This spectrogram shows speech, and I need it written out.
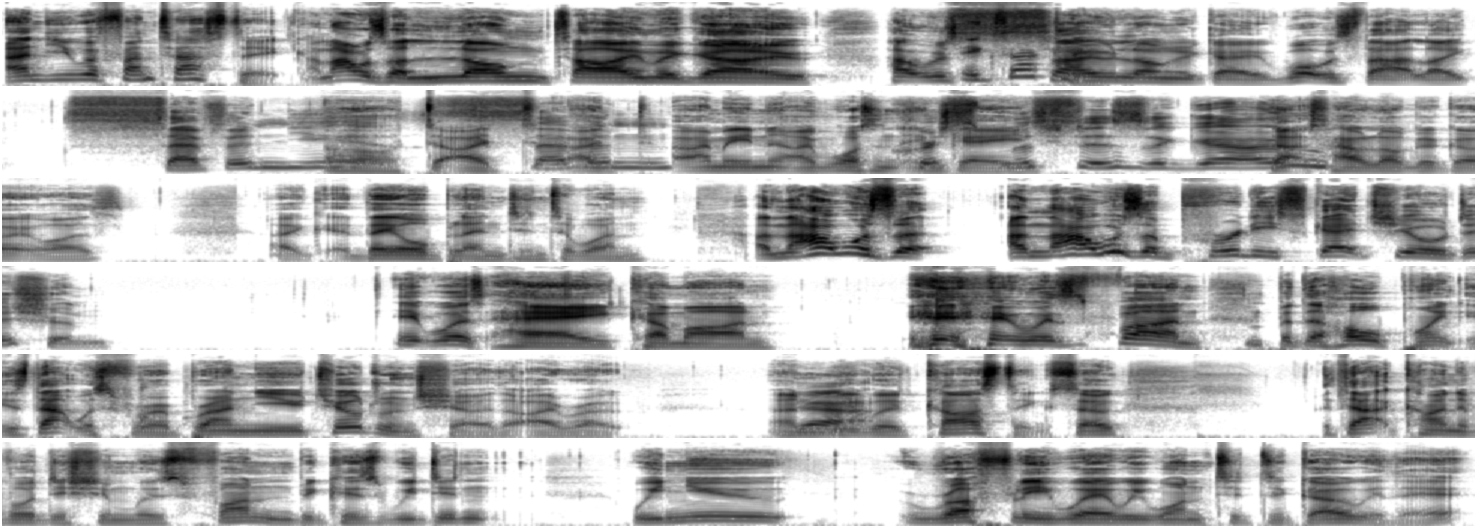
and you were fantastic. And that was a long time ago. That was Exactly. so long ago. What was that? Like seven years? Oh, I, I, seven I mean, I wasn't engaged. Christmases ago. That's how long ago it was. Like, they all blend into one. And that was a and that was a pretty sketchy audition. It was. Hey, come on. It was fun, but the whole point is that was for a brand new children's show that I wrote, and Yeah. we were casting. So that kind of audition was fun because we didn't. We knew roughly where we wanted to go with it,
